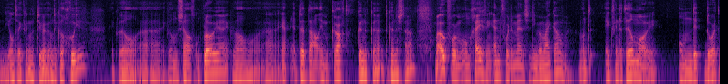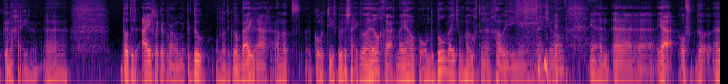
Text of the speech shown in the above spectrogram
die ontwikkeling natuurlijk, want ik wil groeien. Ik wil, uh, ik wil mezelf ontplooien. Ik wil ja, totaal in mijn kracht kunnen, te kunnen staan. Maar ook voor mijn omgeving en voor de mensen die bij mij komen. Want ik vind het heel mooi om dit door te kunnen geven. Dat is eigenlijk ook waarom ik het doe. Omdat ik wil bijdragen aan het collectief bewustzijn. Ik wil heel graag meehelpen om de boel een beetje omhoog te gooien hier. Weet je wel. ja. En uh, ja, of ik dat, uh,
